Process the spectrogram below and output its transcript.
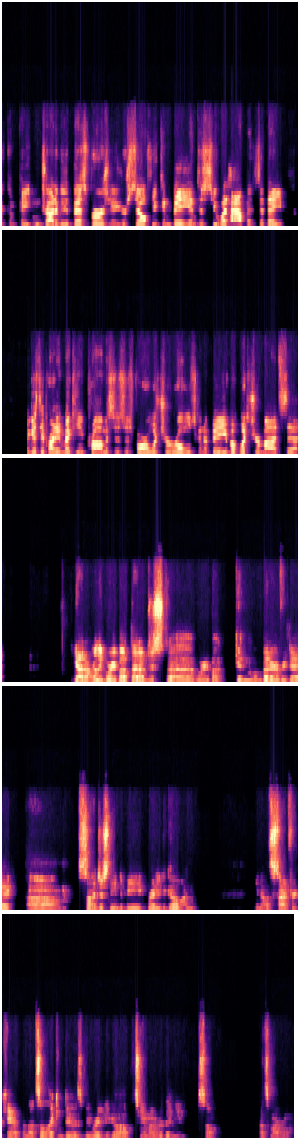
you're competing, try to be the best version of yourself you can be, and just see what happens. Did they? I guess they probably didn't make any promises as far as what your role is going to be, but what's your mindset? Yeah, I don't really worry about that. I'm just uh, worried about getting a little better every day. Um, so I just need to be ready to go when, you know, it's time for camp, and that's all I can do is be ready to go help the team however they need. So that's my role.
